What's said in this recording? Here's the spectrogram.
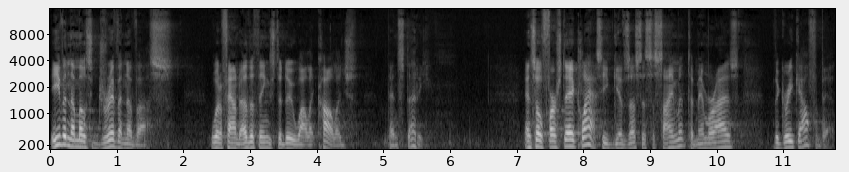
Even the most driven of us would have found other things to do while at college than study. And so, first day of class, he gives us this assignment to memorize the Greek alphabet.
